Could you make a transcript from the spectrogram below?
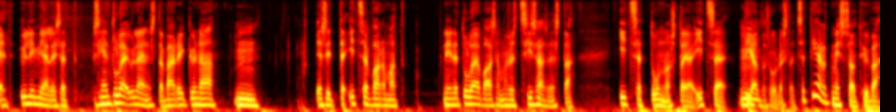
että ylimieliset, siihen tulee yleensä sitä värikynää, Mm. Ja sitten itsevarmat, niin ne tulee vaan semmoisesta sisäisestä itsetunnosta ja itse Mm. tietoisuudesta. Että sä tiedät, missä sä oot hyvä.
